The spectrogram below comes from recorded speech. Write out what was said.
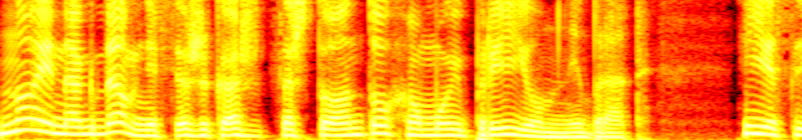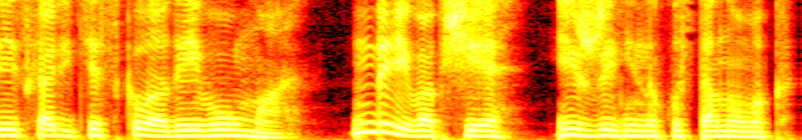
Но иногда мне все же кажется, что Антоха мой приемный брат, если исходить из склада его ума, да и вообще из жизненных установок.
